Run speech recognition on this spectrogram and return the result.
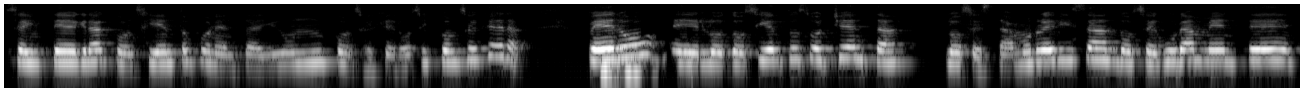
se integra con 141 consejeros y consejeras. Pero eh, los 280 los estamos revisando. Seguramente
